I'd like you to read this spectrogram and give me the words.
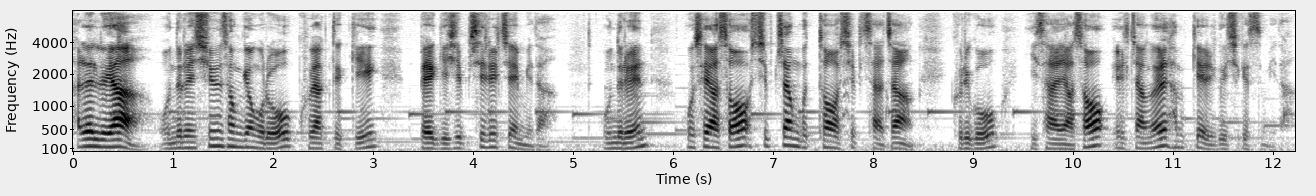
할렐루야! 오늘은 쉬운 성경으로 구약 듣기 127일째입니다. 오늘은 호세아서 10장부터 14장 그리고 이사야서 1장을 함께 읽으시겠습니다.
